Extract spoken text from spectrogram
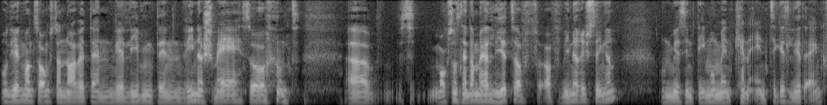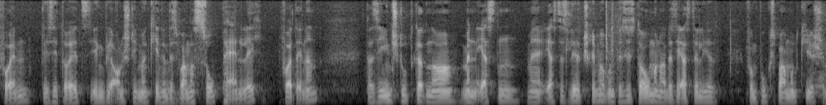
Und irgendwann sagen sie dann, Norbert, denn wir lieben den Wiener Schmäh, so, und äh, magst du uns nicht einmal ein Lied auf, auf Wienerisch singen? Und mir ist in dem Moment kein einziges Lied eingefallen, das ich da jetzt irgendwie anstimmen könnte. Und das war mir so peinlich vor denen, dass ich in Stuttgart noch mein, ersten, mein erstes Lied geschrieben habe. Und das ist da oben noch das erste Lied von Buchsbaum und Kirschen.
